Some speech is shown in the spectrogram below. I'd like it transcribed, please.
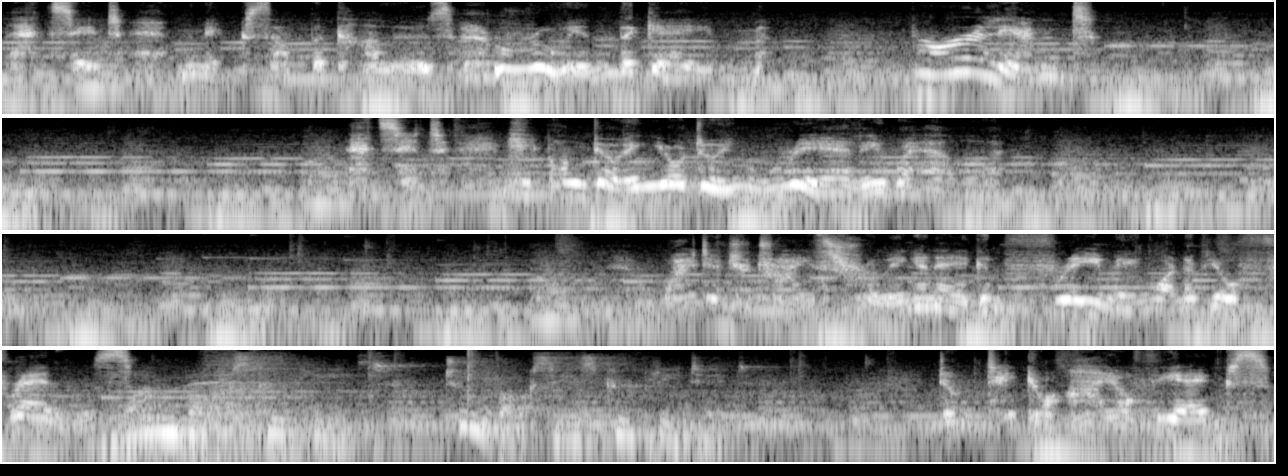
That's it. Mix up the colors, ruin the game. Brilliant! That's it. Keep on going. You're doing really well. Why don't you try throwing an egg and framing one of your friends? One box complete. Two boxes completed. Don't take your eye off the eggs.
